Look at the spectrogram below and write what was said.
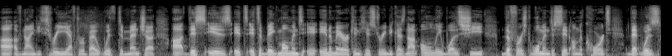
uh, of 93 after a bout with dementia. Uh, this is it's it's a big moment in, in, American history because not only was she the first woman to sit on the court that was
